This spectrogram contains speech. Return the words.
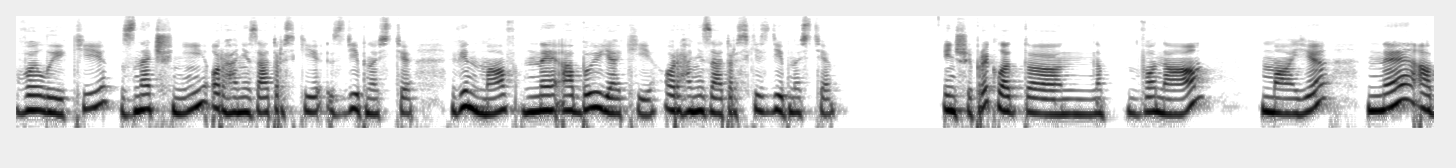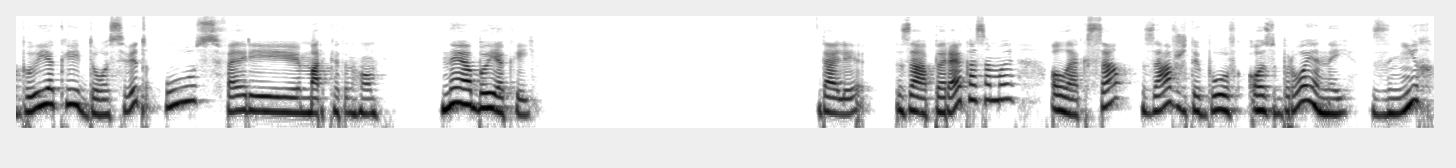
великі значні організаторські здібності, він мав неабиякі організаторські здібності. Інший приклад, е, вона має неабиякий досвід у сфері маркетингу. Неабиякий. Далі, за переказами, Олекса завжди був озброєний з ніг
